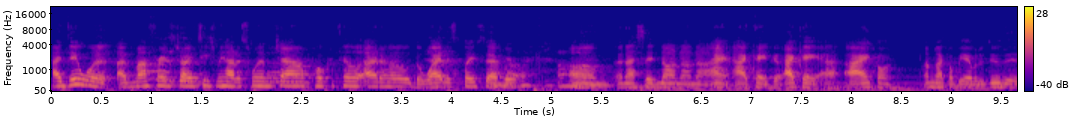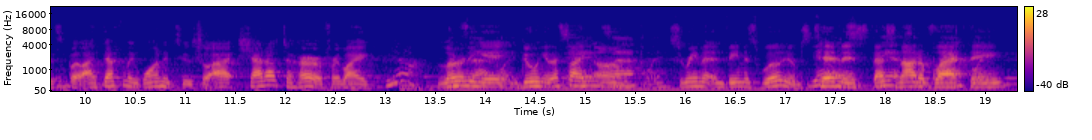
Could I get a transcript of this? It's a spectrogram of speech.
I did want. to, my friends tried to teach me how to swim. Child, Pocatello, Idaho, the whitest place ever. Uh-huh, Um, and I said, no, no, no, I, I can't go. I can't. I, I ain't going. I'm not gonna be able to do this. But I definitely wanted to. So I shout out to her for like Yeah. learning exactly. it, and doing it. That's like exactly. um, Serena and Venus Williams Yes, tennis. That's yes, not a black thing.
